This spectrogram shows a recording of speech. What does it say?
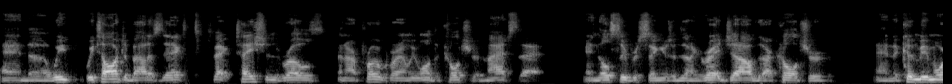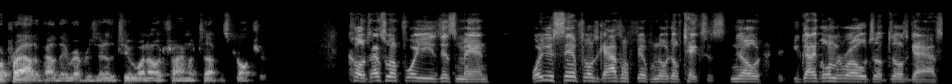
And uh, we we talked about as the expectations rose in our program, we want the culture to match that. And those super seniors have done a great job with our culture. And I couldn't be more proud of how they represented the 210 Triangle Toughness culture. Coach, that's one for you is this, man. What are you seeing from those guys on film from North Texas? You know, you got to go on the road to, those guys.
